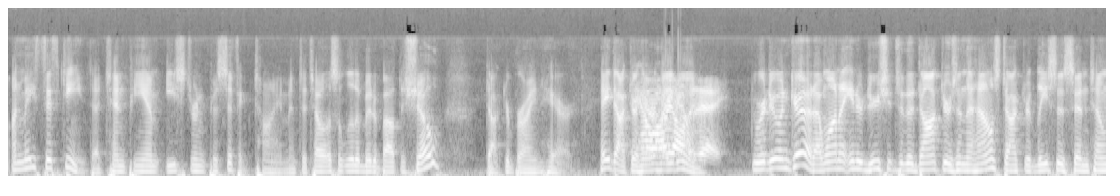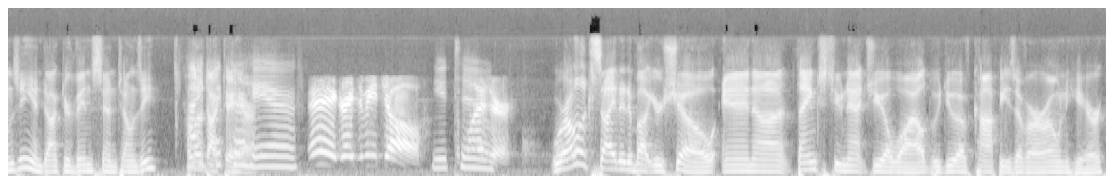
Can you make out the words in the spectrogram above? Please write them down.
on May 15th at 10 p.m. Eastern Pacific Time. And to tell us a little bit about the show, Dr. Brian Hare. Hey, Dr. Hare, How how, are you y'all doing? today? We're doing good. I want to introduce you to the doctors in the house, Dr. Lisa Santonzi and Dr. Vince Santonzi. Hi, Dr. Hare. Hey, great to meet y'all. You It's a too. pleasure. We're all excited about your show, and uh, thanks to Nat Geo Wild, we do have copies of our own here.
